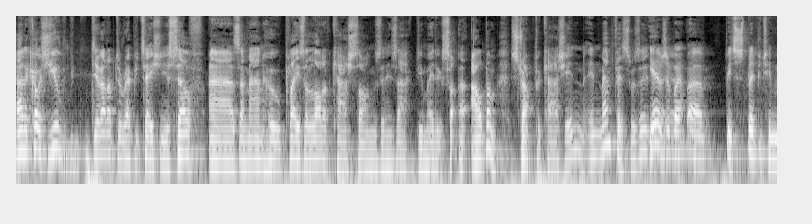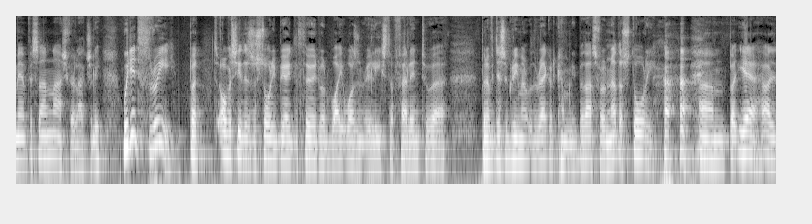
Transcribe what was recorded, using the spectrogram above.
And of course, you've developed a reputation yourself as a man who plays a lot of Cash songs in his act. You made an album, Strapped for Cash, in, in Memphis, was it? Yeah, it was a, uh, it's split between Memphis and Nashville. Actually, we did three, but obviously there's a story behind the third one why it wasn't released. I fell into a bit of a disagreement with the record company, but that's for another story. um, but yeah, I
